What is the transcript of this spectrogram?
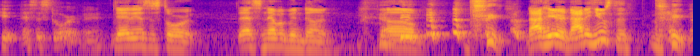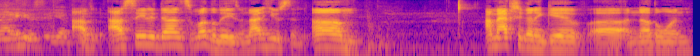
That's historic, man. that is historic. That's never been done. Um, not here, not in Houston. Not in Houston. Yeah. I've I've seen it done in some other leagues, but not in Houston. Um, I'm actually gonna give uh, another one.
